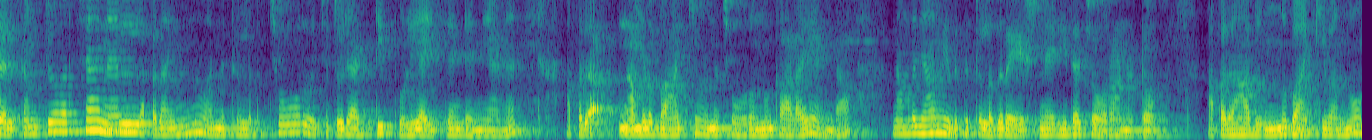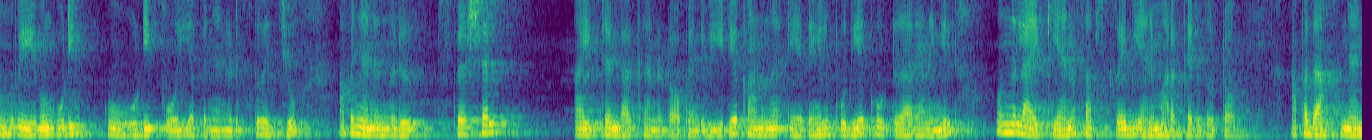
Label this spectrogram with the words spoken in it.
welcome to our channel അപ്പോൾ അതാ ഇന്ന് വന്നിട്ടുള്ളത് ചോറ് വെച്ചിട്ട് ഒരു അടിപൊളി ഐറ്റം തന്നെയാണ്. അപ്പോൾ അതാ നമ്മൾ ബാക്കി വന്ന ചോറൊന്നും കളയണ്ട. നമ്മൾ ഞാൻ എടുത്തിട്ടുള്ളത് റേഷൻ അരിയുടെ ചോറാണ് കേട്ടോ. അപ്പോൾ അതാ അതൊന്ന് ബാക്കി വന്നു. ഒന്ന് വേവും കൂടി കൂടിപ്പോയി. അപ്പോൾ ഞാൻ എടുത്ത് വെച്ചു. അപ്പോൾ ഞാൻ ഇന്നൊരു സ്പെഷ്യൽ ഐറ്റം ഉണ്ടാക്കുകയാണ് കേട്ടോ. അപ്പോൾ എന്റെ വീഡിയോ കാണുന്ന ഏതെങ്കിലും പുതിയ കൂട്ടുകാരാണെങ്കിൽ ഒന്ന് ലൈക്ക് ചെയ്യാനും സബ്സ്ക്രൈബ് ചെയ്യാനും മറക്കരുത് കേട്ടോ. അപ്പോൾ ദാ ഞാൻ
